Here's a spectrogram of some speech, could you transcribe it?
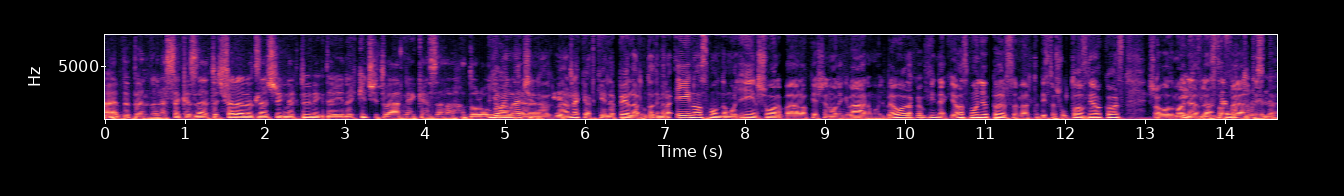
ebbe benne leszek. Ez lehet, hogy felelőtlenségnek tűnik, de én egy kicsit várnék ezzel a dologgal. Jaj, ne csináld már, neked kéne példát mutatni, mert ha én azt mondom, hogy én sorba állok, és én alig várom, hogy beold, akkor mindenki azt mondja, persze, mert te biztos utazni akarsz, és ahhoz majd Így ez van, lesz a feltétel.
